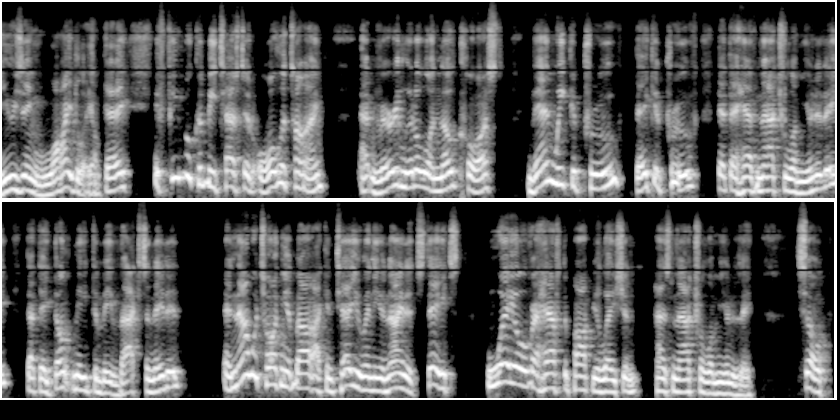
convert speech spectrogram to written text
using widely. Okay. If people could be tested all the time at very little or no cost, then we could prove, they could prove that they have natural immunity, that they don't need to be vaccinated. And now we're talking about, I can tell you in the United States, way over half the population has natural immunity. So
